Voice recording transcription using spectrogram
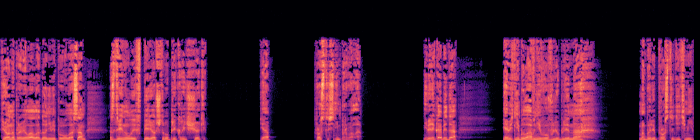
Фиона провела ладонями по волосам, сдвинула их вперед, чтобы прикрыть щеки. Я просто с ним порвала. Невелика беда. Я ведь не была в него влюблена. Мы были просто детьми.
